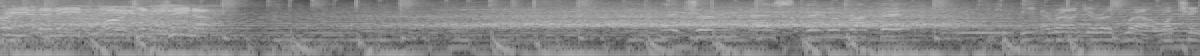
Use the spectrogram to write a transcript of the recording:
three. They lead Argentina. Patron as England rugby. Be around here as well, watching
